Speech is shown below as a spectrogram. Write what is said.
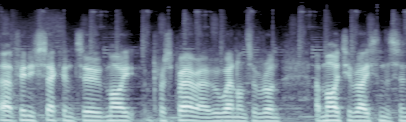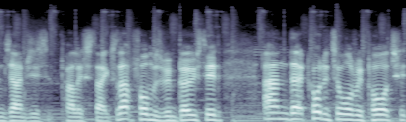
uh, finished second to My Prospero, who went on to run a mighty race in the St James's Palace Stakes. So that form has been boosted. And according to all reports, he,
